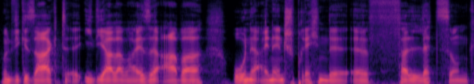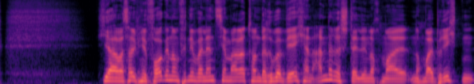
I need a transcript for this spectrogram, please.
und wie gesagt, äh, idealerweise aber ohne eine entsprechende äh, Verletzung. Ja, was habe ich mir vorgenommen für den Valencia-Marathon? Darüber werde ich an anderer Stelle nochmal noch mal berichten.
